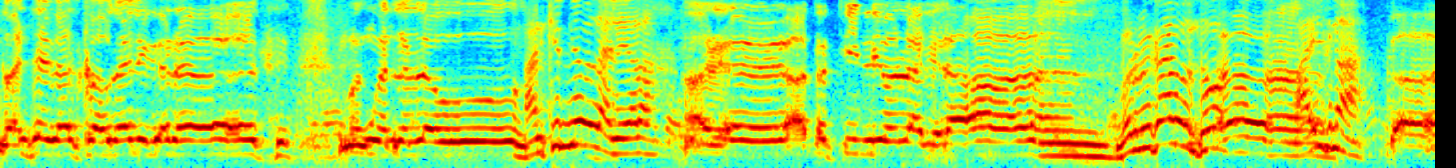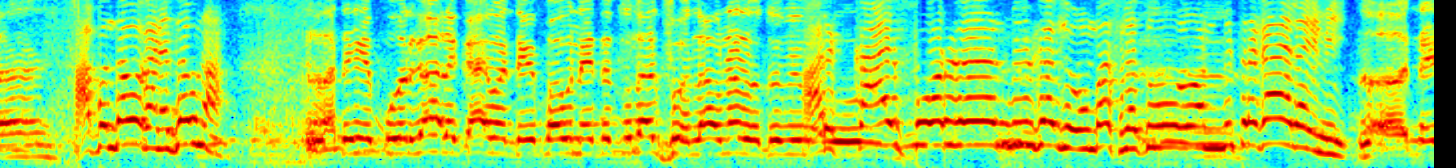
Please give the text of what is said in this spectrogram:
दोन चार घास खाऊ राहिली घरात. मग म्हणलं जाऊ. आणि किती दिवस झाले याला? अरे आता तीन दिवस झाले ना. बरं मी काय म्हणतो? ऐक ना. काय? आपण दवाखान्यात जाऊ ना. आता हे पोरगा आलं काय म्हणते? पाहू नाही तर तुलाच फोन लावणार होतो मी अरे. काय पोरगण बिरग घेऊन बसला तू? आणि मित्र काय आलाय मी? हा, नाही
